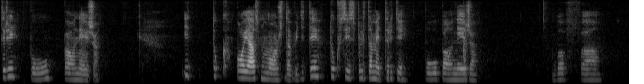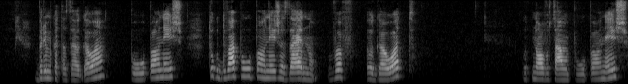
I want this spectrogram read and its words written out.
3 полупълнежа. И тук по-ясно може да видите, тук си изплитаме трите полупълнежа в а, бримката за ъгъла, полупълнеж, тук два полупълнежа заедно в ъгълът, отново само полупълнеж,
